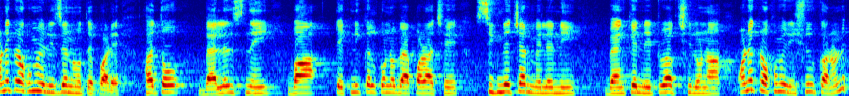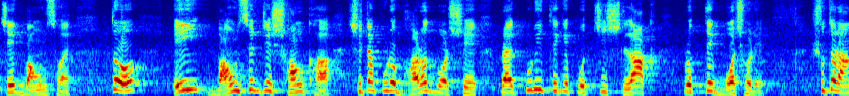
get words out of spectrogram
অনেক রকমের রিজন হতে পারে। হয়তো ব্যালেন্স নেই বা টেকনিক্যাল কোনো ব্যাপার আছে সিগনেচার মেলেনি ব্যাংকের নেটওয়ার্ক ছিল না, অনেক রকমের ইস্যুর কারণে চেক বাউন্স হয়। তো এই বাউন্সের যে সংখ্যা, সেটা পুরো ভারতবর্ষে প্রায় কুড়ি থেকে পঁচিশ লাখ প্রত্যেক বছরে। সুতরাং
